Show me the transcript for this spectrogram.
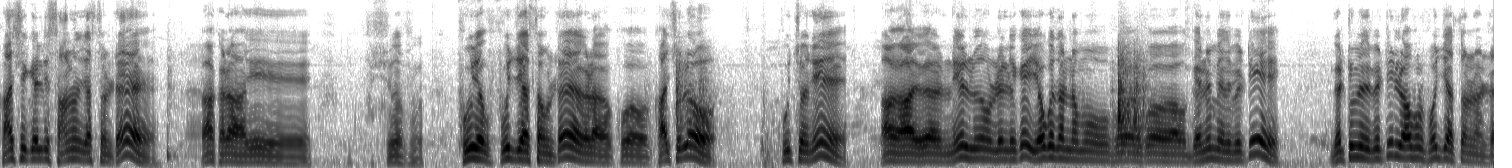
కాశీకి వెళ్ళి స్నానం చేస్తుంటే అక్కడ ఈ పూజ పూజ చేస్తూ ఉంటే అక్కడ కాశీలో కూర్చొని నీళ్ళు నీళ్ళకి యోగదండము ఒక- మీద పెట్టి గట్టి మీద పెట్టి లోపల పూజ చేస్తున్నాడంట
